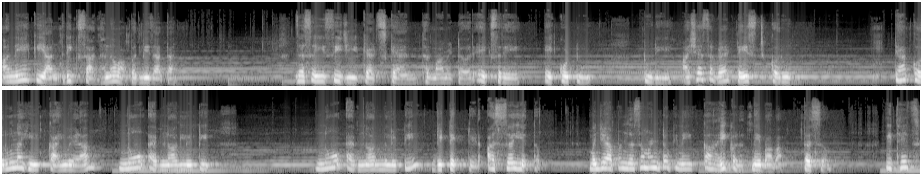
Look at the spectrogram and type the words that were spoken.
अनेक यांत्रिक साधनं वापरली जातात. जसं E C G CAT scan thermometer X ray echo two two D अशा सगळ्या टेस्ट करून त्या करूनही काही वेळा no abnormality no abnormality detected असं येतं. म्हणजे आपण जसं म्हणतो की नाही काही कळत नाही बाबा तसं. इथेच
